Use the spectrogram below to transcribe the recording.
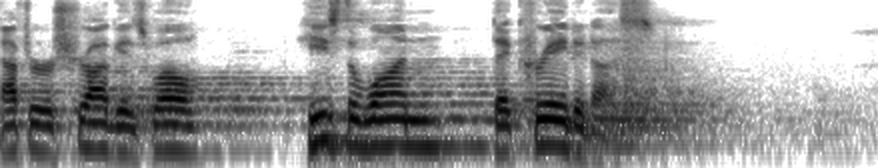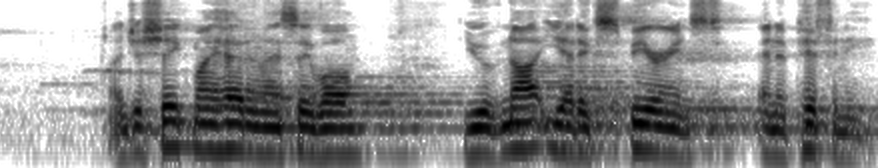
after a shrug is, Well, He's the one that created us. I just shake my head and I say, Well, you have not yet experienced an epiphany.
